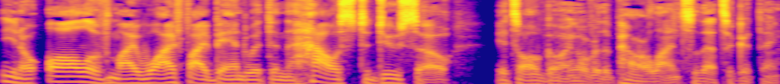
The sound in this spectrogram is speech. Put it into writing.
you know all of my Wi-Fi bandwidth in the house to do so. It's all going over the power line, so that's a good thing.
